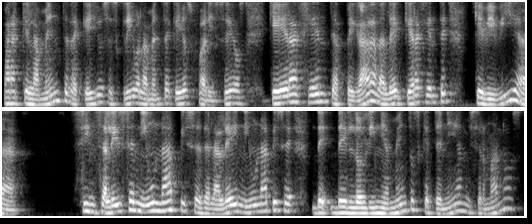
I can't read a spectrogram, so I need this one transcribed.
para que la mente de aquellos escribas, la mente de aquellos fariseos, que era gente apegada a la ley, que era gente que vivía sin salirse ni un ápice de la ley, ni un ápice de, los lineamientos que tenían mis hermanos.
